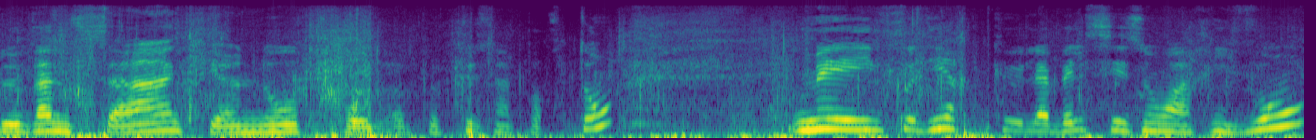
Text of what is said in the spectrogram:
de 25 et un autre un peu plus important. Mais il faut dire que la belle saison arrivant,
